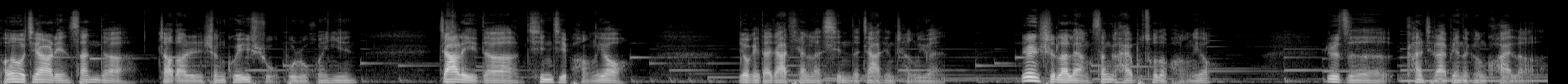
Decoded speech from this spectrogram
朋友接二连三的找到人生归属，步入婚姻；家里的亲戚朋友又给大家添了新的家庭成员，认识了两三个还不错的朋友，日子看起来变得更快乐了。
